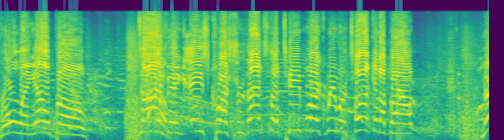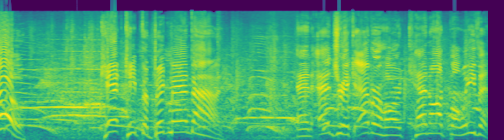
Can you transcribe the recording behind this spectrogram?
Rolling elbow. Diving ace crusher. That's the teamwork we were talking about. No! Can't keep the big man down. And Edric Everhart cannot believe it.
